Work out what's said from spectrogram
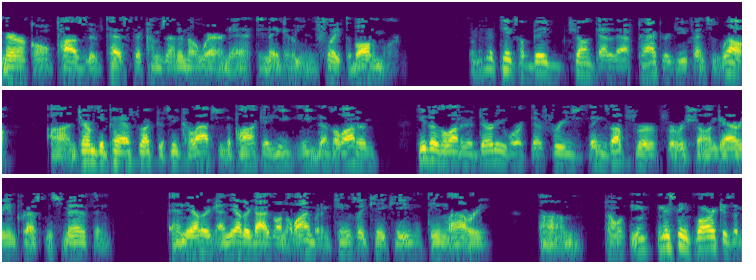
miracle positive test that comes out of nowhere and, and they can inflate the Baltimore. But it takes a big chunk out of that Packer defense as well. Uh, in terms of pass rush, because he collapses the pocket, he he does a lot of he does a lot of the dirty work that frees things up for for Rashan Gary and Preston Smith and and the other and the other guys on the line with him, Kingsley Keke, Dean Lowry. Um, so missing Clark is a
